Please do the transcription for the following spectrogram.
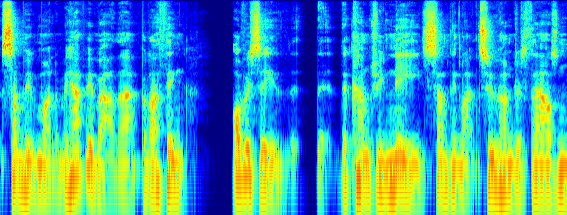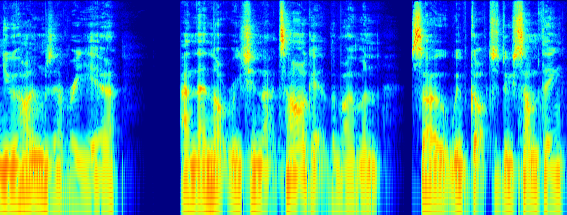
some people might not be happy about that, but I think obviously the, the country needs something like 200,000 new homes every year, and they're not reaching that target at the moment. So we've got to do something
